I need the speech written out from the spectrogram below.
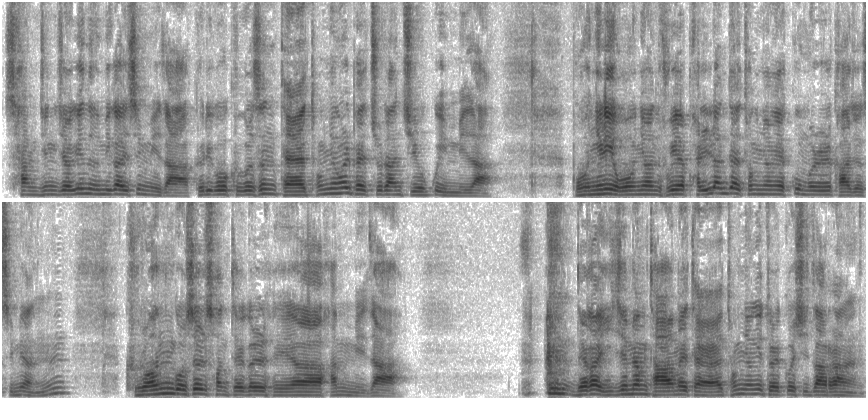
상징적인 의미가 있습니다. 그리고 그것은 대통령을 배출한 지역구입니다. 본인이 5년 후에 8년 대통령의 꿈을 가졌으면 그런 곳을 선택을 해야 합니다. 내가 이재명 다음에 대통령이 될 것이다 라는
